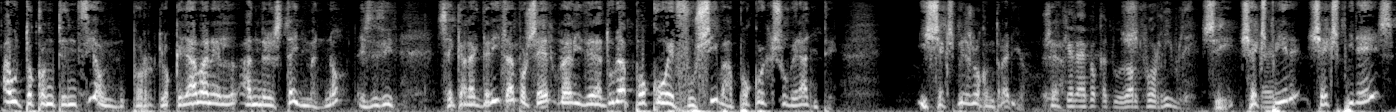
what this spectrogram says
autocontención, por lo que llaman el understatement, ¿no? Es decir, se caracteriza por ser una literatura poco efusiva, poco exuberante. Y Shakespeare es lo contrario. O sea, es que la época Tudor fue horrible. Sí, Shakespeare, Shakespeare es,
